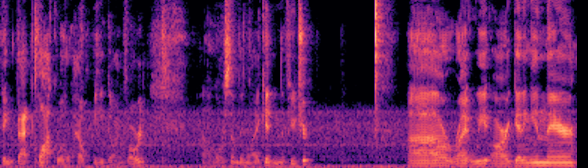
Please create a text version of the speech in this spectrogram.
think that clock will help me going forward, uh, or something like it in the future. All right, we are getting in there.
